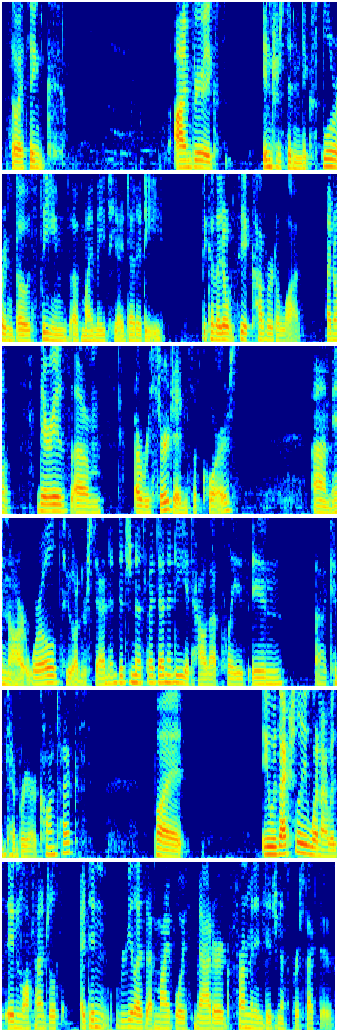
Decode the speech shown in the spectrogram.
so i think i'm very ex- interested in exploring those themes of my metis identity because i don't see it covered a lot i don't there is um, a resurgence of course um, in the art world to understand indigenous identity and how that plays in uh, contemporary art context but it was actually when I was in Los Angeles, I didn't realize that my voice mattered from an indigenous perspective.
